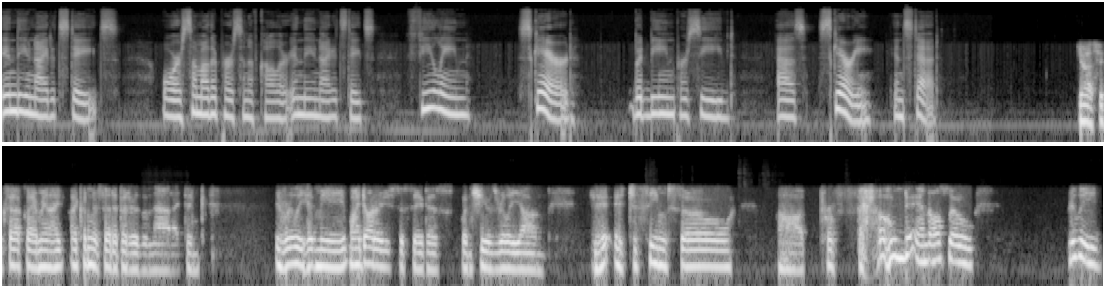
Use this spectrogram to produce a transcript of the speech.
in the United States or some other person of color in the United States feeling scared but being perceived as scary instead. Yes, exactly. I mean, I, I couldn't have said it better than that. I think it really hit me. My daughter used to say this when she was really young. It, it just seems so uh, profound and also really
